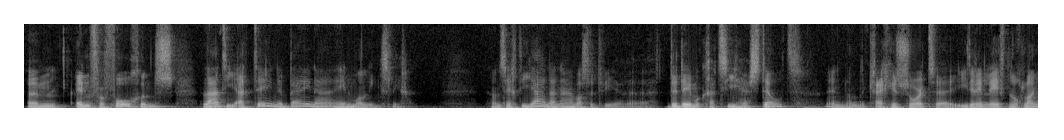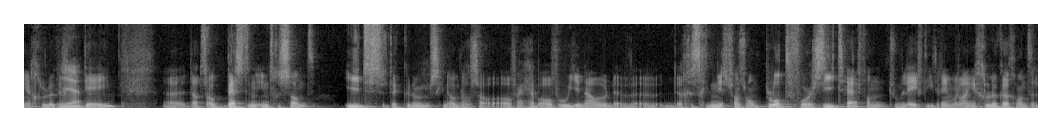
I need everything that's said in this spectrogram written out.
Ehm, en vervolgens laat hij Athene bijna helemaal links liggen. Dan zegt hij, ja, daarna was het weer eh, de democratie hersteld. En dan krijg je een soort, eh, iedereen leeft nog lang en gelukkig Ja. idee. Eh, dat is ook best een interessant iets. Daar kunnen we misschien ook nog eens over hebben over hoe je nou de, de geschiedenis van zo'n plot voorziet. Hè? Van toen leeft iedereen weer lang en gelukkig, want de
